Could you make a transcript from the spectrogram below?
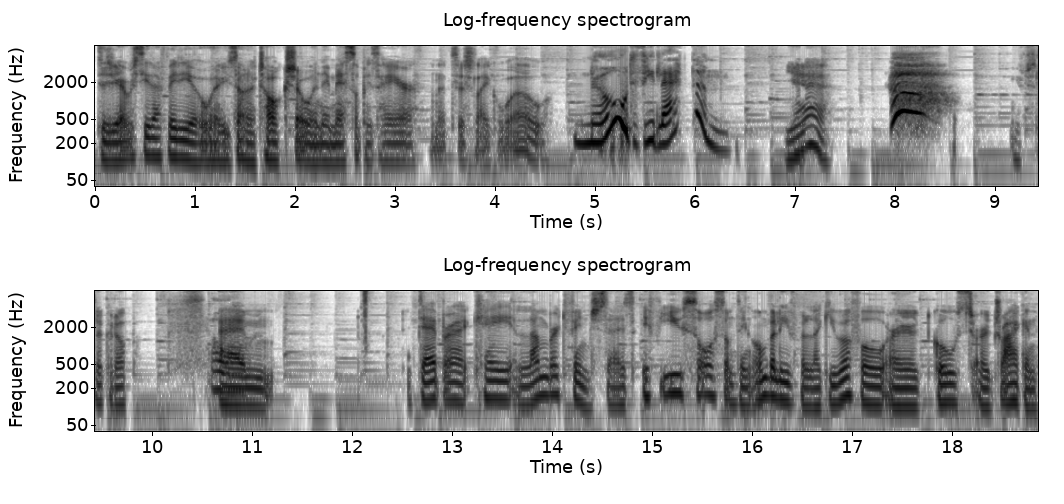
Did you ever see that video where he's on a talk show and they mess up his hair? And it's just like, whoa. No, does he let them? Yeah. You just look it up. Oh. Um, Deborah K. Lambert Finch says, If you saw something unbelievable like UFO or a ghost or a dragon,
